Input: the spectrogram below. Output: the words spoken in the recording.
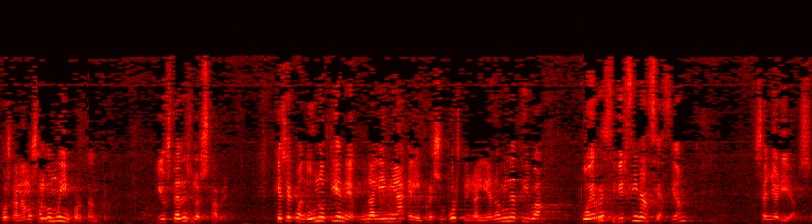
Pues ganamos algo muy importante. Y ustedes lo saben. Que es que cuando uno tiene una línea en el presupuesto y una línea nominativa, puede recibir financiación. Señorías,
